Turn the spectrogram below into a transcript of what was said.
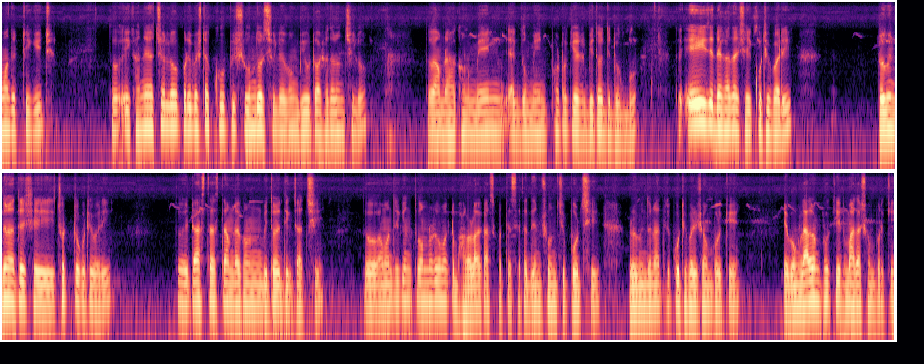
আমাদের টিকিট, তো এখানে হচ্ছে হলো পরিবেশটা খুবই সুন্দর ছিল এবং ভিউটা অসাধারণ ছিল। তো আমরা এখন মেইন একদম মেইন ফটকের ভিতর দিয়ে ঢুকবো। তো এই যে দেখা যায় সেই কুঠিবাড়ি রবীন্দ্রনাথের সেই ছোট্ট কুঠিবাড়ি তো এটা আস্তে আস্তে আমরা এখন ভিতরের দিক যাচ্ছি। তো আমাদের কিন্তু অন্যরকম একটা ভালো লাগা কাজ করতেছে। এতদিন শুনছি, পড়ছি রবীন্দ্রনাথের কুঠিবাড়ি সম্পর্কে এবং লালন ফকির মাজার সম্পর্কে।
